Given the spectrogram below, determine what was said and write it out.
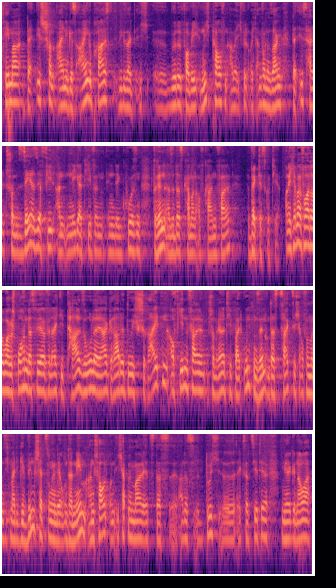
Thema. Da ist schon einiges eingepreist. Wie gesagt, ich äh, würde VW nicht kaufen, aber ich will euch einfach nur sagen, da ist halt schon sehr, sehr viel an Negativem in den Kursen drin. Also das kann man auf keinen Fall wegdiskutieren. Und ich habe ja vorher darüber gesprochen, dass wir vielleicht die Talsohle ja gerade durchschreiten, auf jeden Fall schon relativ weit unten sind. Und das zeigt sich auch, wenn man sich mal die Gewinnschätzungen der Unternehmen anschaut. Und ich habe mir mal jetzt das äh, alles durchexerziert hier, mir genauer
